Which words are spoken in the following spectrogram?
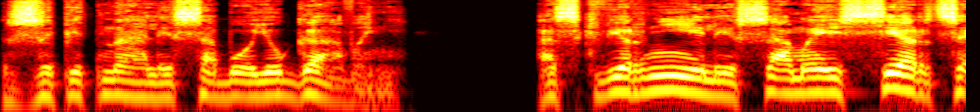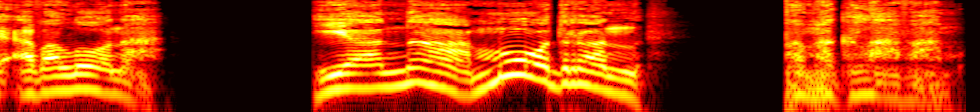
запятнали собою гавань, осквернили самое сердце Авалона, и она, Модран, помогла вам,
